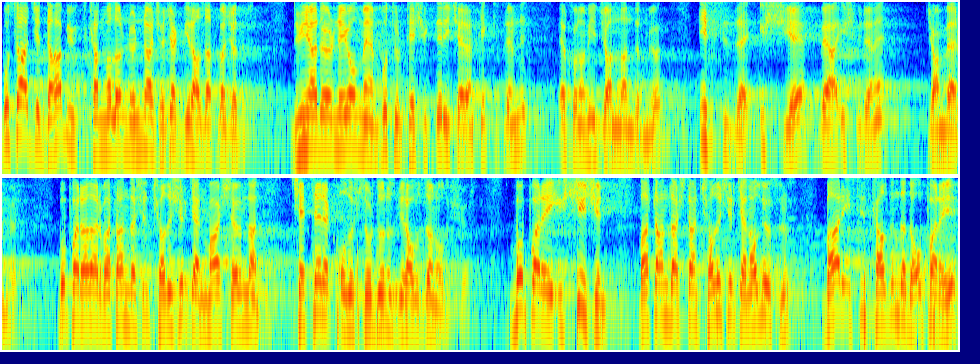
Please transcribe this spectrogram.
Bu sadece daha büyük tıkanmaların önünü açacak bir aldatmacadır. Dünyada örneği olmayan bu tür teşvikleri içeren teklifleriniz ekonomiyi canlandırmıyor. İşsize, işçiye veya işverene can vermiyor. Bu paralar vatandaşın çalışırken maaşlarından keserek oluşturduğunuz bir havuzdan oluşuyor. Bu parayı işçi için vatandaştan çalışırken alıyorsunuz. Bari işsiz kaldığında da o parayı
